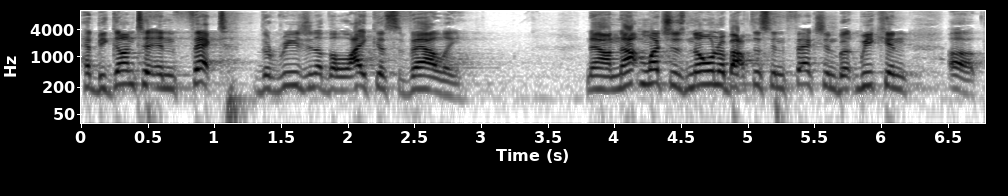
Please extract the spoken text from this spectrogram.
had begun to infect the region of the Lycus Valley. Now, not much is known about this infection, but we can, uh,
